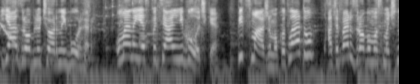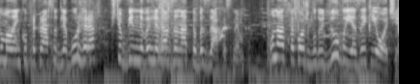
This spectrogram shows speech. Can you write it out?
Я зроблю чорний бургер. У мене є спеціальні булочки. Підсмажимо котлету, а тепер зробимо смачну маленьку прикрасу для бургера, щоб він не виглядав занадто беззахисним. У нас також будуть зуби, язик і очі.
